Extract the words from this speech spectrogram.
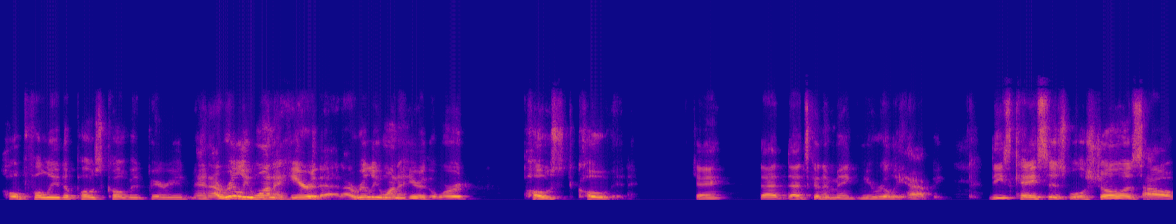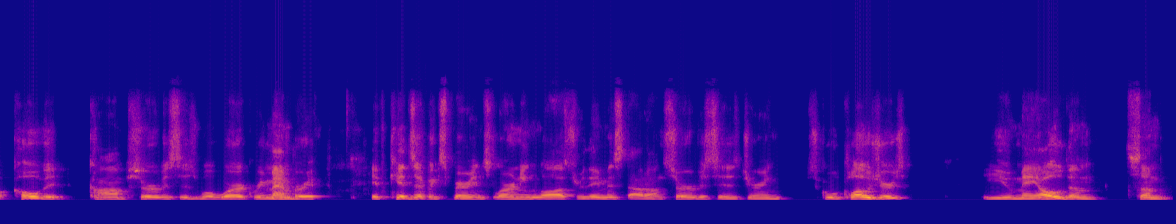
hopefully the post COVID period. And I really want to hear that. I really want to hear the word post COVID. Okay. That, that's going to make me really happy. These cases will show us how COVID comp services will work. Remember, if, if kids have experienced learning loss or they missed out on services during school closures, you may owe them some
